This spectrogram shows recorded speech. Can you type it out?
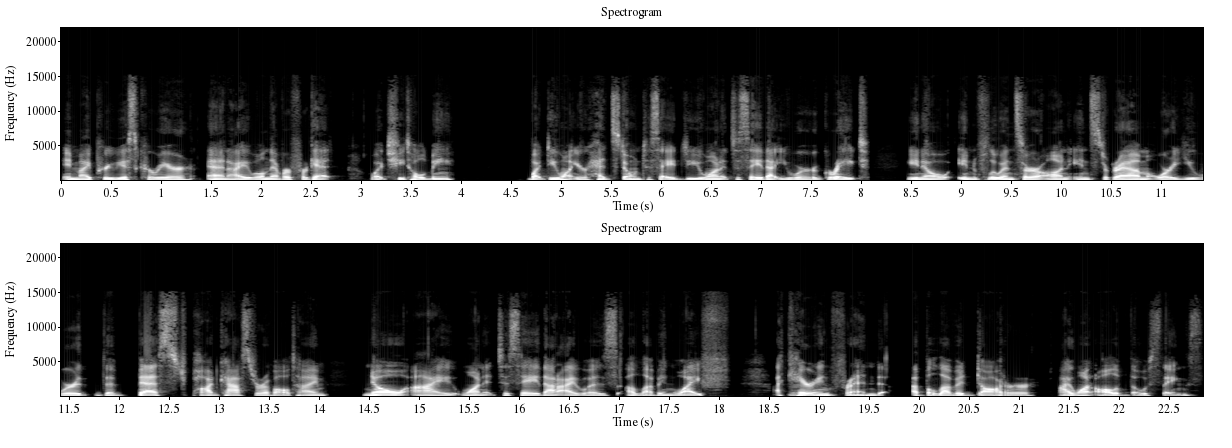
in my previous career, and I will never forget what she told me. What do you want your headstone to say? Do you want it to say that you were a great, you know, influencer on Instagram or you were the best podcaster of all time? No, I want it to say that I was a loving wife, a caring mm-hmm. friend, a beloved daughter. I want all of those things.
